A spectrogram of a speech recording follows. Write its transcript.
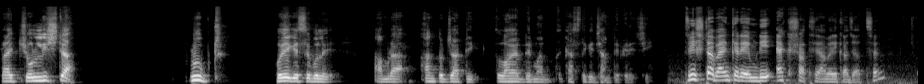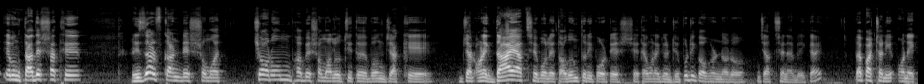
প্রায় চল্লিশটা প্রুভড হয়ে গেছে বলে আমরা আন্তর্জাতিক লয়ারদের কাছ থেকে জানতে পেরেছি। ত্রিশটা ব্যাংকের এমডি একসাথে আমেরিকা যাচ্ছেন এবং তাদের সাথে রিজার্ভ কাণ্ডের সময় চরমভাবে সমালোচিত এবং যাকে, যার অনেক দায় আছে বলে তদন্ত রিপোর্টে এসছে, তেমন একজন ডেপুটি গভর্নরও যাচ্ছেন আমেরিকায়। ব্যাপারটা নিয়ে অনেক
